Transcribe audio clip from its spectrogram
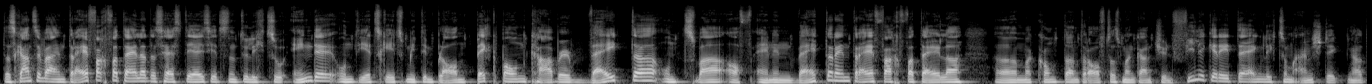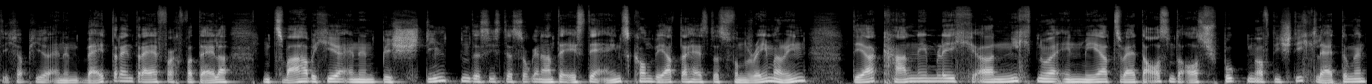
Das Ganze war ein Dreifachverteiler, das heißt, der ist jetzt natürlich zu Ende und jetzt geht es mit dem blauen Backbone-Kabel weiter und zwar auf einen weiteren Dreifachverteiler. Äh, man kommt dann drauf, dass man ganz schön viele Geräte eigentlich zum Anstecken hat. Ich habe hier einen weiteren Dreifachverteiler und zwar habe ich hier einen bestimmten, das ist der sogenannte SD1-Konverter, heißt das von Raymarin. Der kann nämlich äh, nicht nur NMEA 2000 ausspucken auf die Stichleitungen,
